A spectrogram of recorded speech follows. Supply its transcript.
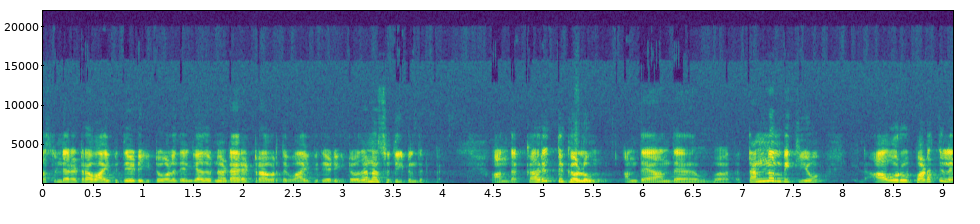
அசிஸ்டன்ட் டைரக்டராக வாய்ப்பு தேடிக்கிட்டோ அல்லது எங்கேயாவது நான் டைரக்டர் ஆகிறதுக்கு வாய்ப்பு தேடிக்கிட்டோ தான் நான் சுற்றிக்கிட்டு இருந்திருப்பேன். அந்த கருத்துக்களும் அந்த அந்த தன்னம்பிக்கையும் ஒரு படத்தில்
